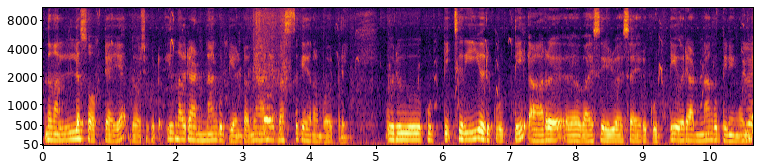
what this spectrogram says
എന്നാൽ നല്ല സോഫ്റ്റായ ദോശ കിട്ടും. ഇത് ഒരു അണ്ണാൻകുട്ടിയാണ് കേട്ടോ. ഞാൻ ബസ് കയറാൻ പോയപ്പോഴേ ഒരു കുട്ടി ചെറിയൊരു കുട്ടി ആറ് വയസ്സ് ഏഴ് വയസ്സായ ഒരു കുട്ടി ഒരു അണ്ണാൻകുട്ടീനെയും കൊണ്ട്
